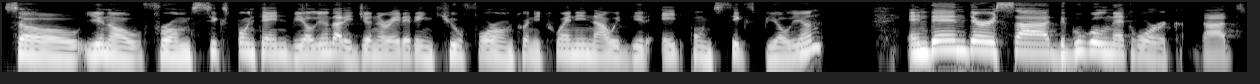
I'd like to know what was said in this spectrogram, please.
So, you know, from 6.8 billion that it generated in Q4 on 2020, now it did 8.6 billion. And then there's uh, the Google network that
